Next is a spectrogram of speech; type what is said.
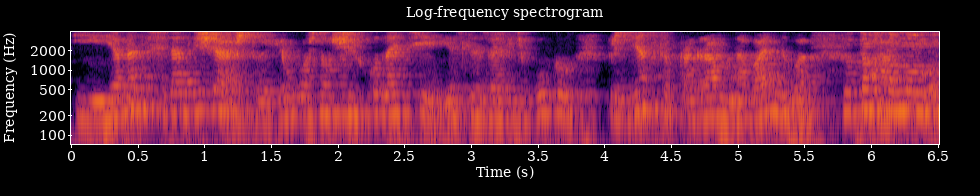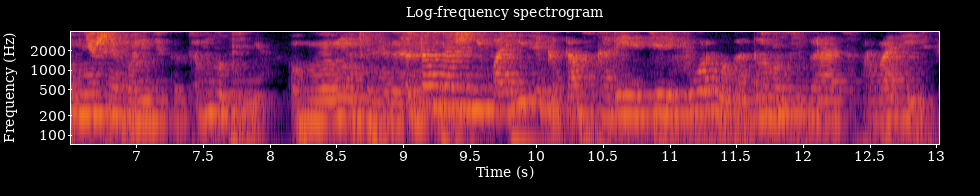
И я на это всегда отвечаю, что ее можно очень легко найти, если забить в Google президентская программа Навального. Но там в основном а, внешняя политика. Внутренняя. Внутренняя, да. Там даже не политика, там скорее те реформы, которые он собирается проводить.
